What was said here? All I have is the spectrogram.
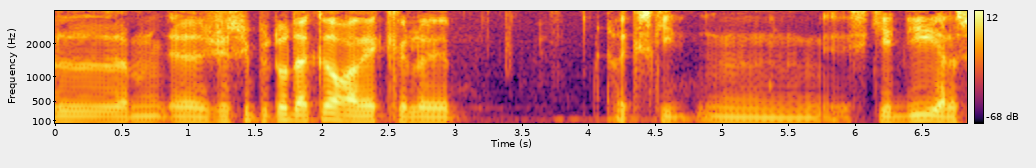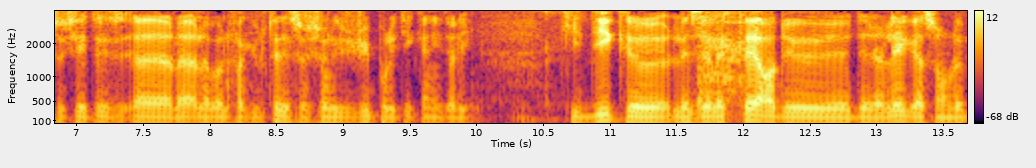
le- euh, je suis plutôt d'accord avec le avec ce qui ce qui est dit à la société, à la, la- la faculté de sociologie politique en Italie, qui dit que les électeurs du, de la Lega sont le,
